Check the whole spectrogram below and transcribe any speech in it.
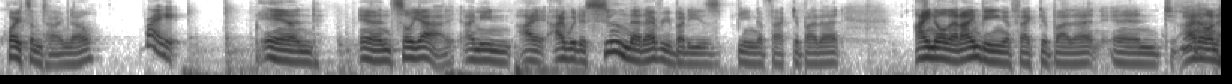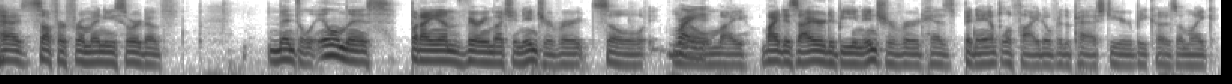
quite some time now Right. and and so yeah i mean i i would assume that everybody is being affected by that i know that i'm being affected by that and i don't have suffer from any sort of mental illness but i am very much an introvert so you Right. know my my desire to be an introvert has been amplified over the past year because i'm like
